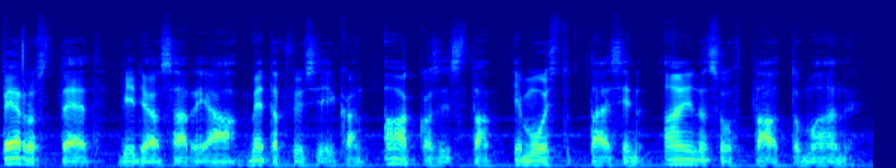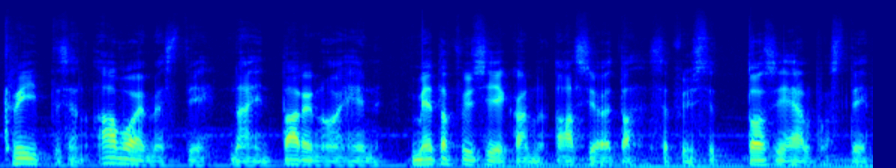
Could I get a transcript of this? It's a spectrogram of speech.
perusteet videosarjaa metafysiikan aakkosista ja muistuttaisin aina suhtautumaan kriittisen avoimesti näihin tarinoihin. Metafysiikan asioita sä pystyt tosi helposti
